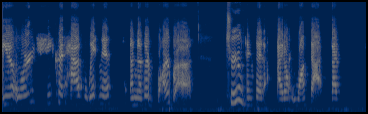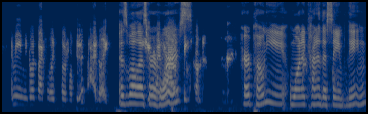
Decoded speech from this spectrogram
You know, or she could have witnessed another Barbara True. and said, "I don't want that." That's, I mean, it goes back to like social suicide. Like As well as her horse. her pony wanted kind of the same thing.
